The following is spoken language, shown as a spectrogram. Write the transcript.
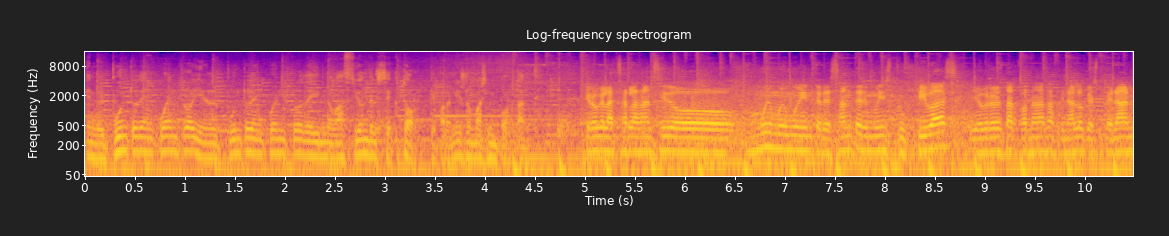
en el punto de encuentro y en el punto de encuentro de innovación del sector, que para mí es lo más importante. Creo que las charlas han sido muy, muy, muy interesantes, muy instructivas. Yo creo que estas jornadas al final lo que esperan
